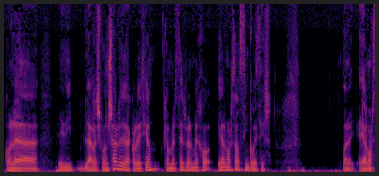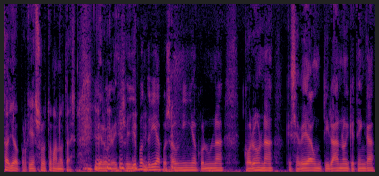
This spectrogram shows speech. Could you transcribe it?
con la la responsable de la colección, con Mercedes Bermejo, he almorzado cinco veces. Bueno, he almorzado yo, porque ella solo toma notas de lo que le dices. Oye, yo pondría pues a un niño con una corona, que se vea un tirano y que tenga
